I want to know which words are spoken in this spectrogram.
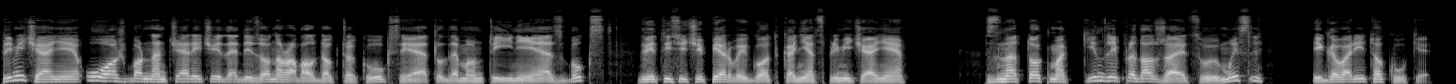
Примечание. Уошборн and Cherry The Dishonorable Dr. Cook, Seattle, The Mountaineers Books, 2001 год, конец примечания. Знаток МакКинли продолжает свою мысль и говорит о Куке.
